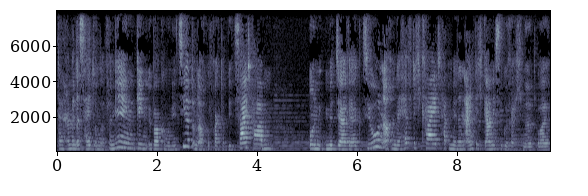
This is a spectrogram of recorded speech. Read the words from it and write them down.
dann haben wir das halt unseren Familien gegenüber kommuniziert und auch gefragt, ob die Zeit haben. Und mit der Reaktion, auch in der Heftigkeit, hatten wir dann eigentlich gar nicht so gerechnet, weil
